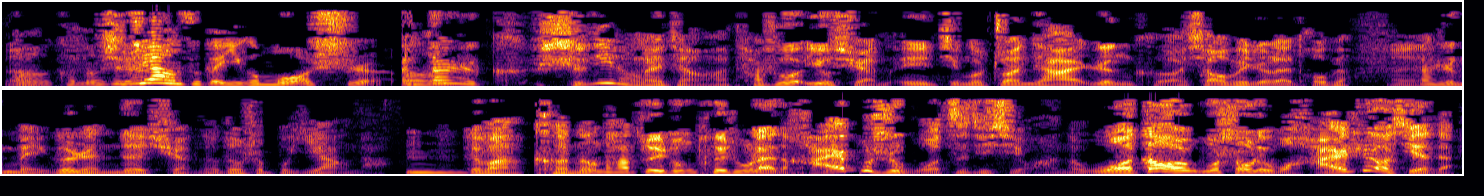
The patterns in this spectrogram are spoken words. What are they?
嗯嗯，可能是这样子的一个模式。哎嗯，但是可实际上来讲啊，他说又选，哎，经过专家认可，消费者来投票，哎但是每个人的选择都是不一样的。嗯，对吧？可能他最终推出来的还不是我自己喜欢的，我到我手里我还是要卸载。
